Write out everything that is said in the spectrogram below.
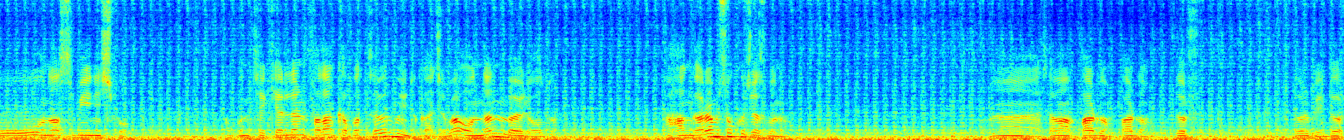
Oo nasıl bir iniş bu? Ha, Bunun tekerlerini falan kapatıyor muyduk acaba? Ondan mı böyle oldu? Ha, hangara mı sokacağız bunu? Ha, tamam pardon pardon dur. Dur bir dur.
